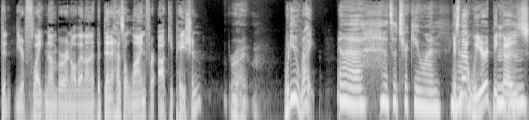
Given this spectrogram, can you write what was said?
the, your flight number and all that on it, but then it has a line for occupation. Right. What do you write? Uh, that's a tricky one. Isn't that weird? Because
